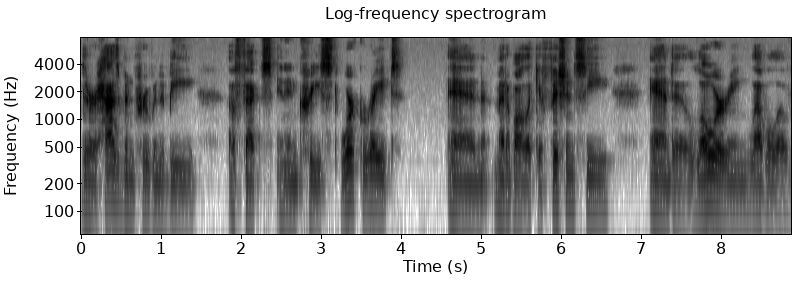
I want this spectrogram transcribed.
there has been proven to be effects in increased work rate, and metabolic efficiency and a lowering level of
